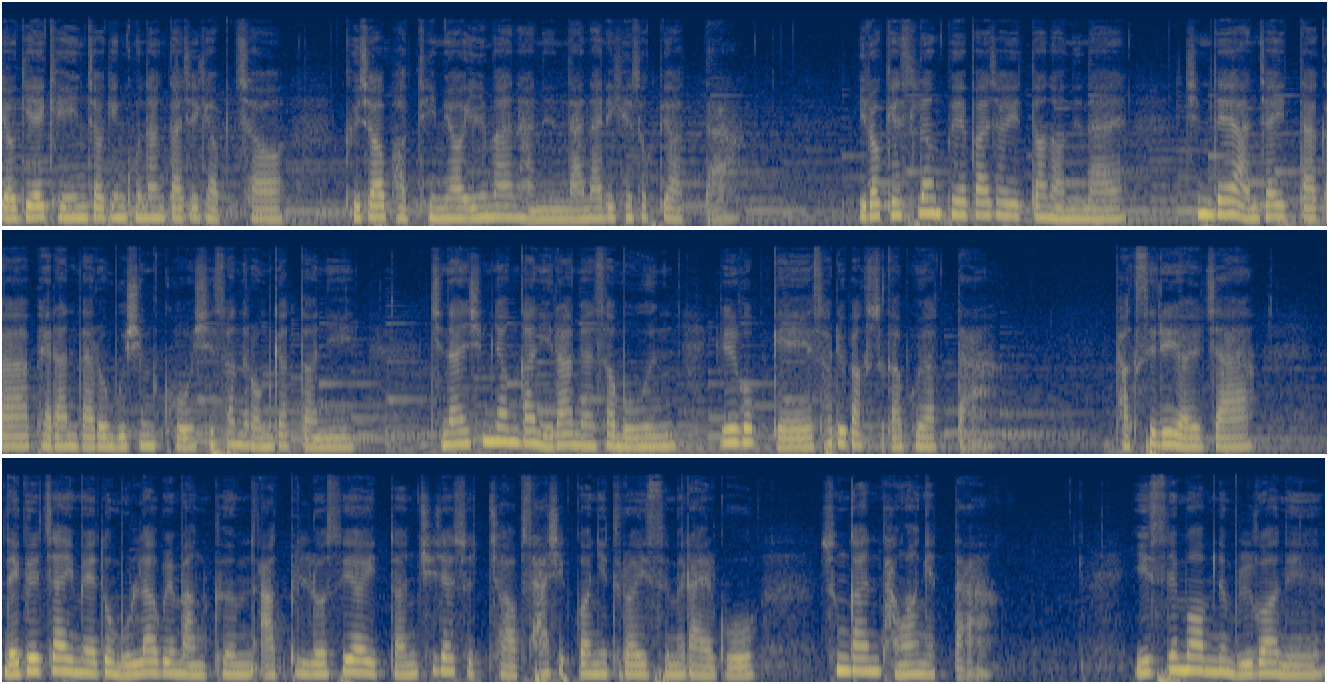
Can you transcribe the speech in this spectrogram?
여기에 개인적인 고난까지 겹쳐 그저 버티며 일만 하는 나날이 계속되었다. 이렇게 슬럼프에 빠져 있던 어느 날 침대에 앉아 있다가 베란다로 무심코 시선을 옮겼더니 지난 10년간 일하면서 모은 7개의 서류 박수가 보였다. 박스를 열자 네 글자임에도 몰라볼 만큼 악필로 쓰여 있던 취재 수첩 40건이 들어있음을 알고 순간 당황했다. 이 쓸모없는 물건을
